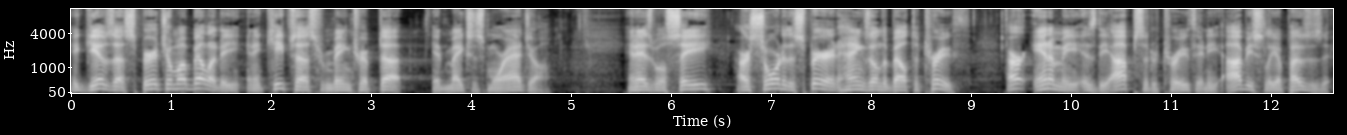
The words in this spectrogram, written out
It gives us spiritual mobility and it keeps us from being tripped up. It makes us more agile. And as we'll see, our sword of the Spirit hangs on the belt of truth. Our enemy is the opposite of truth, and he obviously opposes it.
